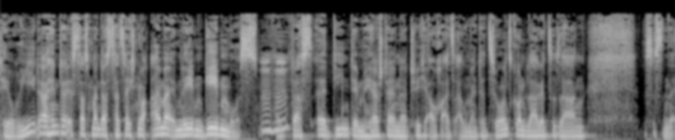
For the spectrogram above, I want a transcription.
Theorie dahinter ist, dass man das tatsächlich nur einmal im Leben geben muss. Mhm. Und das äh, dient dem Hersteller natürlich auch als Argumentationsgrundlage zu sagen, es ist ein äh,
